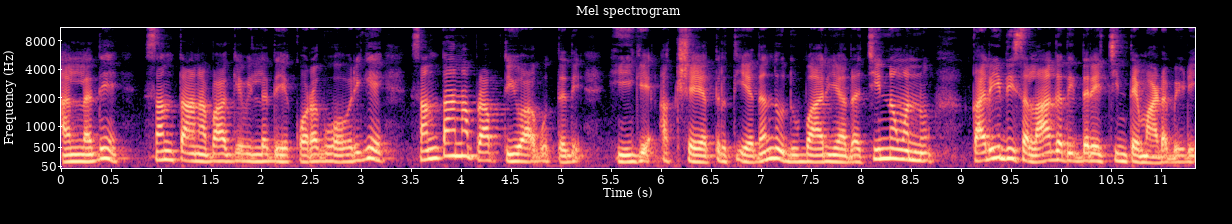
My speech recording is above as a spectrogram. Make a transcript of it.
ಅಲ್ಲದೆ ಸಂತಾನ ಭಾಗ್ಯವಿಲ್ಲದೆ ಕೊರಗುವವರಿಗೆ ಸಂತಾನ ಪ್ರಾಪ್ತಿಯೂ ಆಗುತ್ತದೆ. ಹೀಗೆ ಅಕ್ಷಯ ತೃತೀಯದಂದು ದುಬಾರಿಯಾದ ಚಿನ್ನವನ್ನು ಖರೀದಿಸಲಾಗದಿದ್ದರೆ ಚಿಂತೆ ಮಾಡಬೇಡಿ.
